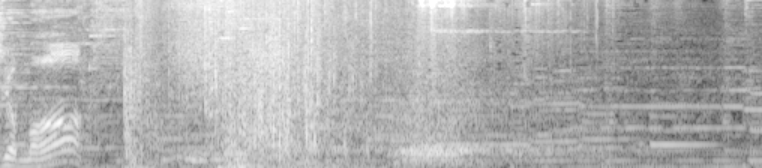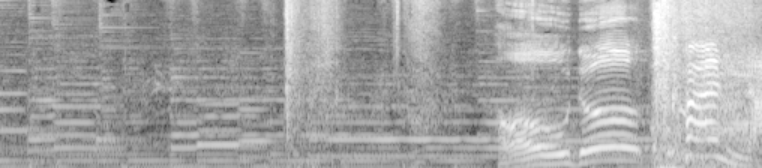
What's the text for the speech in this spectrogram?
什么？好的，看呐！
